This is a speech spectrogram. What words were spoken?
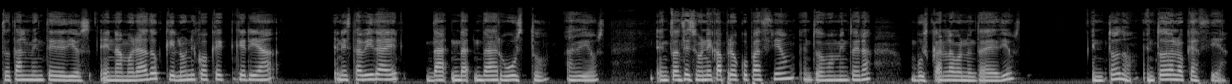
totalmente de Dios, enamorado, que lo único que quería en esta vida es dar gusto a Dios. Entonces su única preocupación en todo momento era buscar la voluntad de Dios en todo, en todo lo que hacía.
